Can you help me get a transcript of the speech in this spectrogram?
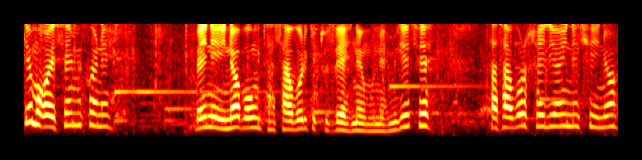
یه مقایسه می‌کنه بین اینا با اون تصوری که تو ذهنمونه. میگه که تصور خیلی اینه که اینا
